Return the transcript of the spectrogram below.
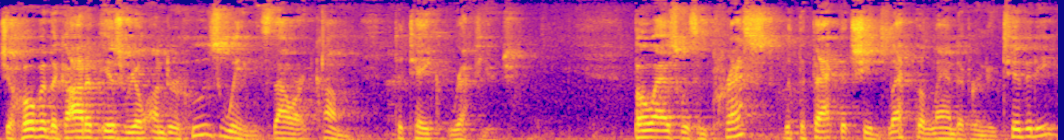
Jehovah, the God of Israel, under whose wings thou art come to take refuge. Boaz was impressed with the fact that she had left the land of her nativity,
